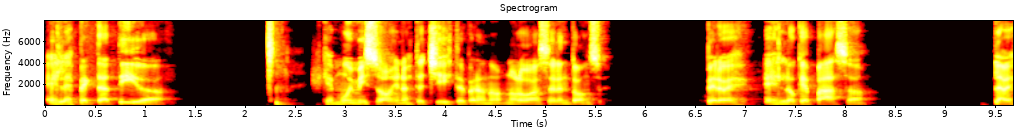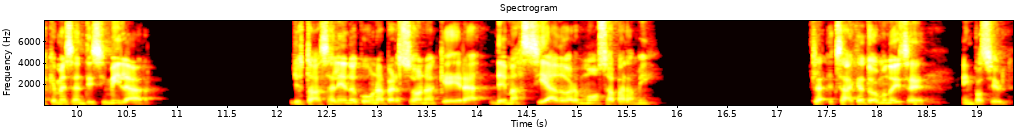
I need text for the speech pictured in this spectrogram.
es la expectativa. Es que es muy misógino este chiste, pero no, no lo voy a hacer entonces. Pero es, es lo que pasa la vez que me sentí similar. Yo estaba saliendo con una persona que era demasiado hermosa para mí. Sabes que todo el mundo dice, imposible.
